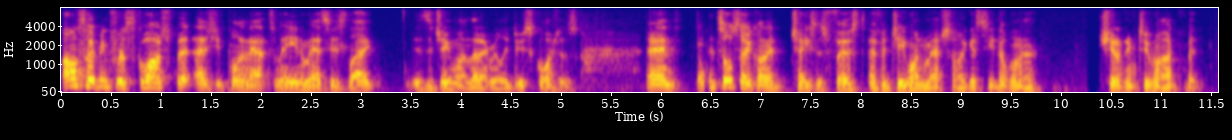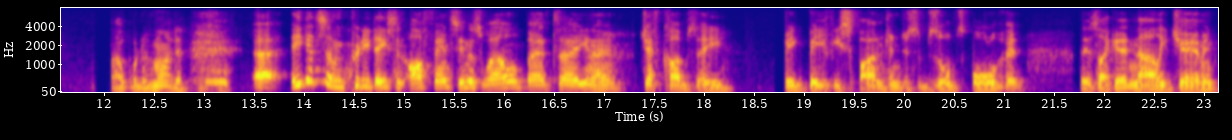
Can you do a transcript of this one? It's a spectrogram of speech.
I was hoping for a squash, but as you pointed out to me in a message, like it's a G1, they don't really do squashes, and Nope. it's also kind of Chase's first ever G1 match, so I guess you don't want to shit on him too hard, but I wouldn't have minded. Uh, he gets some pretty decent offense in as well, but uh, you know Jeff Cobb's a big beefy sponge and just absorbs all of it. There's like a gnarly German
